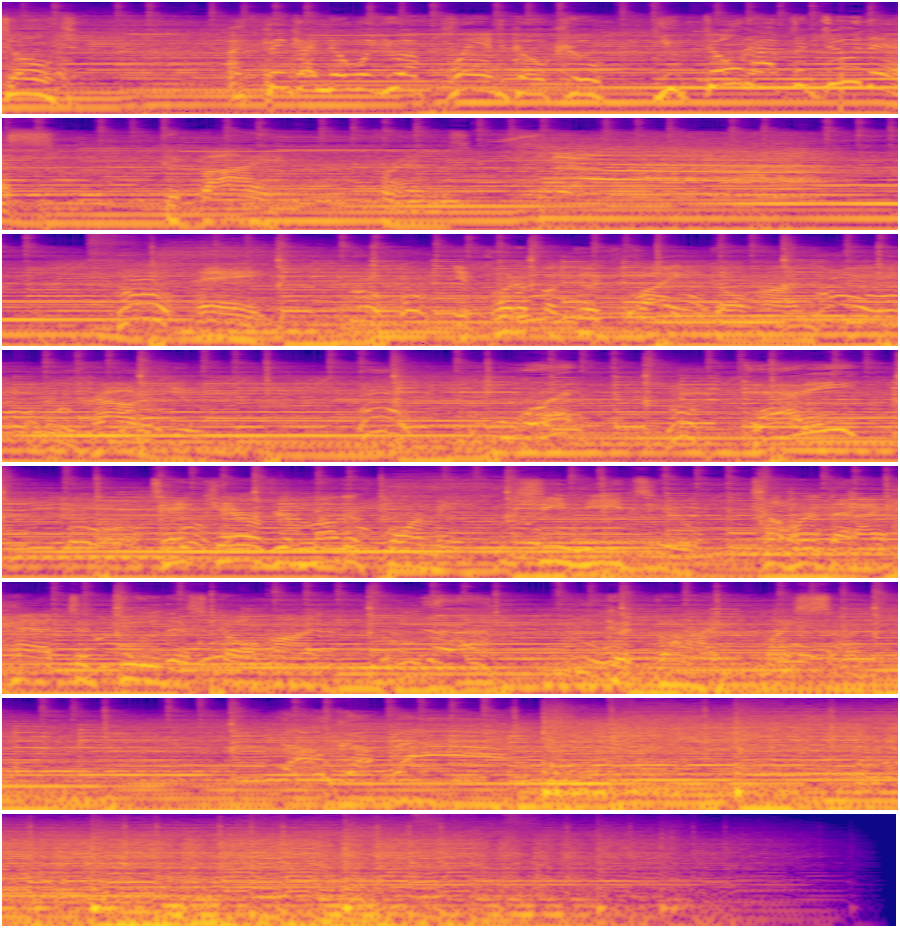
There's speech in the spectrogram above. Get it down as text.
don't. I think I know what you have planned, Goku. You don't have to do this! Goodbye, friends. Hey, you put up a good fight, Gohan. We're proud of you. What? Daddy? Take care of your mother for me. She needs you. Tell her that I had to do this, Gohan. Goodbye, my son.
